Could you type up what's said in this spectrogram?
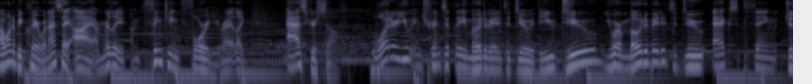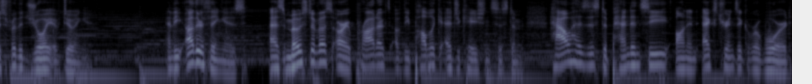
I want to be clear, when I say I, I'm really I'm thinking for you, right? Like ask yourself, what are you intrinsically motivated to do? Do you do you are motivated to do X thing just for the joy of doing it? And the other thing is, as most of us are a product of the public education system, how has this dependency on an extrinsic reward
